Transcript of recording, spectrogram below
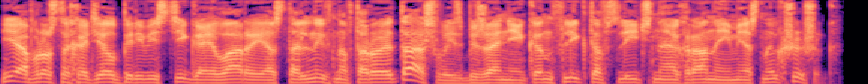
Я просто хотел перевести Гайлара и остальных на второй этаж во избежание конфликтов с личной охраной местных шишек.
